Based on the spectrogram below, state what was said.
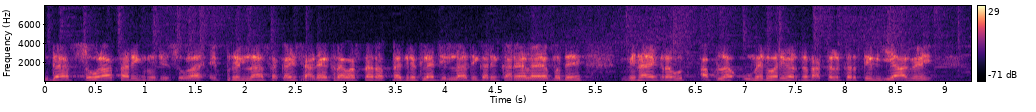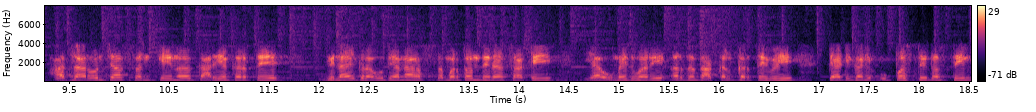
उद्या सोळा तारीख रोजी सोळा एप्रिलला सकाळी साडे अकरा वाजता रत्नागिरीतल्या जिल्हाधिकारी कार्यालयामध्ये विनायक राऊत आपला उमेदवारी अर्ज दाखल करतील. यावेळी हजारोंच्या संख्येनं कार्यकर्ते विनायक राऊत यांना समर्थन देण्यासाठी या उमेदवारी अर्ज दाखल करतेवेळी त्या ठिकाणी उपस्थित असतील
